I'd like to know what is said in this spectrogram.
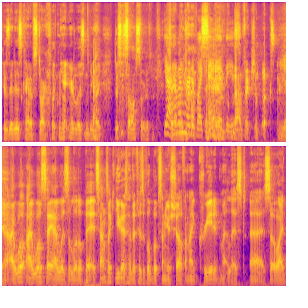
because it is kind of stark looking at your list and being like, this is all sort of Yeah, I haven't heard of, like, any of and these. nonfiction books. Yeah, I will. I will say I was a little bit. It sounds like you guys have the physical books on your shelf, and I created my list. Uh, so I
